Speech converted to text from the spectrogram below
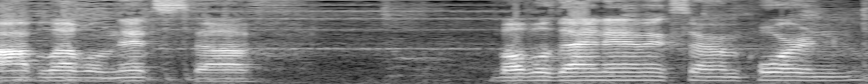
Top level nit stuff. Bubble dynamics are important.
